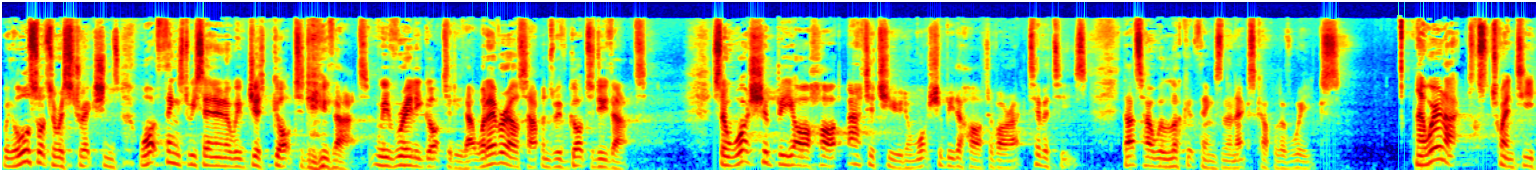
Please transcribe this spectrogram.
With all sorts of restrictions, what things do we say, no, no, we've just got to do that. We've really got to do that. Whatever else happens, we've got to do that. So, what should be our heart attitude and what should be the heart of our activities? That's how we'll look at things in the next couple of weeks. Now, we're in Acts 20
